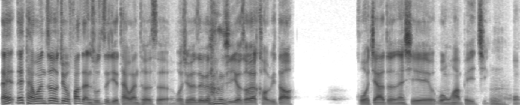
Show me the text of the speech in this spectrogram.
来来台湾之后就发展出自己的台湾特色。我觉得这个东西有时候要考虑到国家的那些文化背景。嗯哦，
